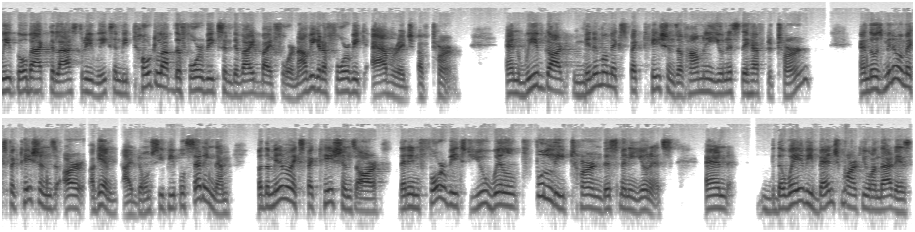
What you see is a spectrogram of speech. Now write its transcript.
we go back the last three weeks and we total up the four weeks and divide by four. Now we get a four week average of turn. And we've got minimum expectations of how many units they have to turn. And those minimum expectations are, again, I don't see people setting them, but the minimum expectations are that in four weeks, you will fully turn this many units. And the way we benchmark you on that is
